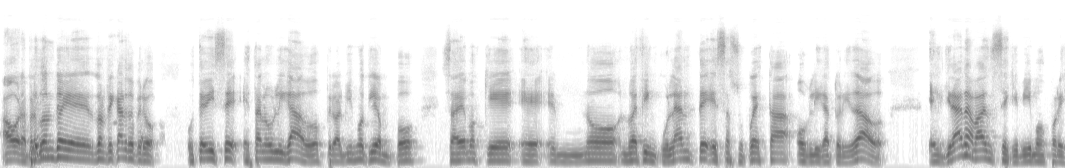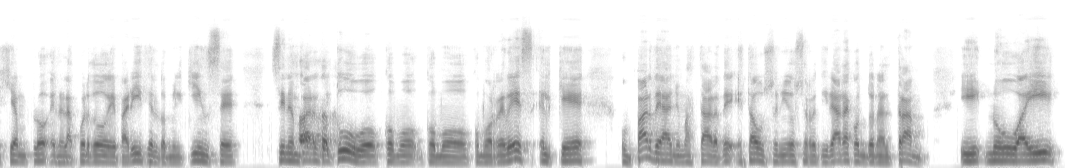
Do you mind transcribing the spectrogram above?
Ahora, perdón, don Ricardo, pero usted dice están obligados, pero al mismo tiempo sabemos que eh, no, no es vinculante esa supuesta obligatoriedad el gran avance que vimos, por ejemplo, en el Acuerdo de París del 2015, sin embargo, tuvo como, como, como revés el que un par de años más tarde Estados Unidos se retirara con Donald Trump. Y no hubo ahí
